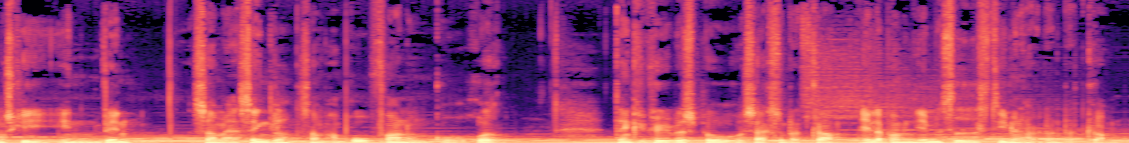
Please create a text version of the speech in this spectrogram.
måske en ven, som er single, som har brug for nogle gode råd. Den kan købes på saxon.com eller på min hjemmeside stevenhøjlund.com.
